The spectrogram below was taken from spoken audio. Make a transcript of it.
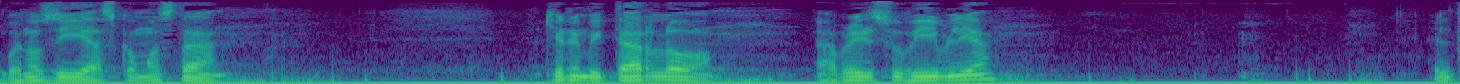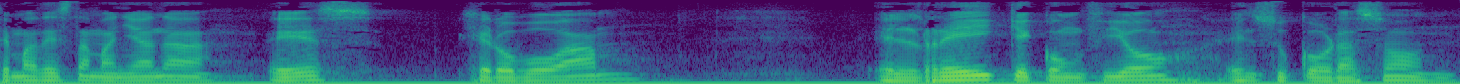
Buenos días, ¿cómo están? Quiero invitarlo a abrir su Biblia. El tema de esta mañana es Jeroboam, el rey que confió en su corazón.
